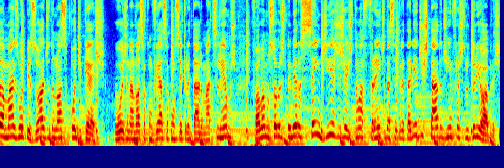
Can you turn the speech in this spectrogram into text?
a mais um episódio do nosso podcast. Hoje, na nossa conversa com o secretário Max Lemos, falamos sobre os primeiros 100 dias de gestão à frente da Secretaria de Estado de Infraestrutura e Obras.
